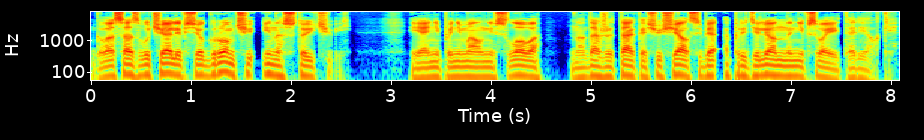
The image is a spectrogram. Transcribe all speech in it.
голоса звучали все громче и настойчивей. Я не понимал ни слова, но даже так ощущал себя определенно не в своей тарелке.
